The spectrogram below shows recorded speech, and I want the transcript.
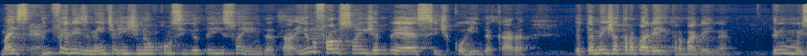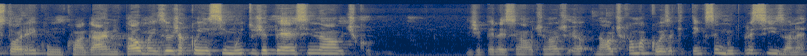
Mas, é. infelizmente, a gente não conseguiu ter isso ainda, tá? E eu não falo só em GPS de corrida, cara. Eu também já trabalhei, trabalhei, né? Tem uma história aí com, com a Garmin e tal, mas eu já conheci muito GPS náutico. GPS náutico, náutico é uma coisa que tem que ser muito precisa, né?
